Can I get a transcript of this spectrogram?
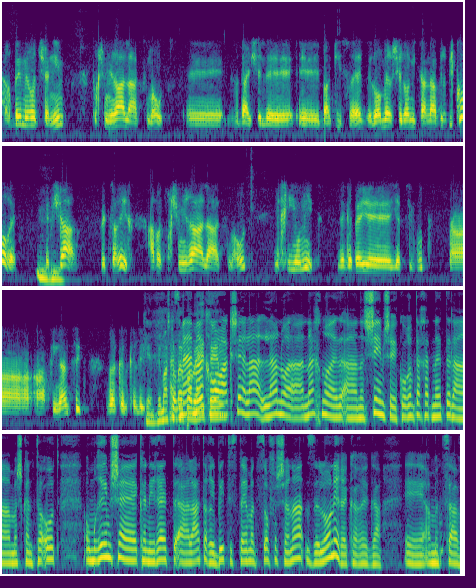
הרבה מאוד שנים, תוך שמירה על העצמאות, אה, בוודאי של אה, אה, בנק ישראל, זה לא אומר שלא ניתן להעביר ביקורת, mm-hmm. אפשר וצריך, אבל תוך שמירה על העצמאות היא חיונית לגבי אה, יציבות הפיננסית. והכלכלית. כן, ומה שאתה אומר פה בעצם... אז מהמקרו, רק שאלה, לנו, אנחנו האנשים שקוראים תחת נטל המשכנתאות, אומרים שכנראה העלאת הריבית תסתיים עד סוף השנה, זה לא נראה כרגע אה, המצב.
